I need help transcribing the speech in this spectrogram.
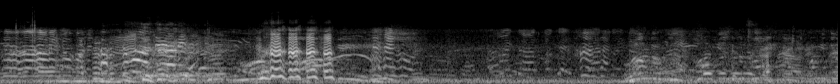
Come on, Daddy. Oh my God. Look Welcome.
